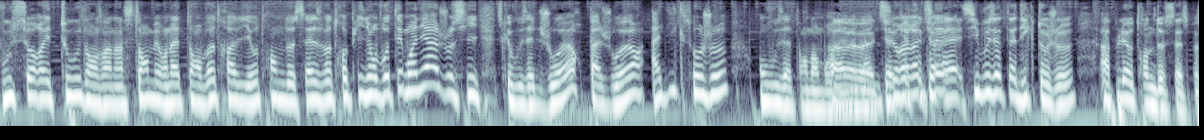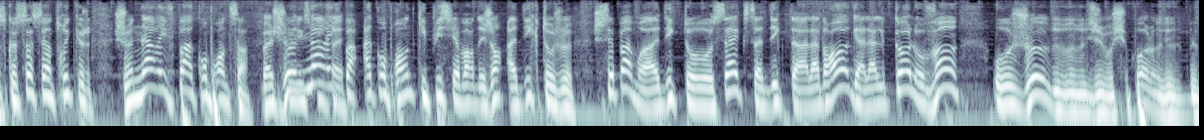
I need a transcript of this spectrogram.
Vous saurez tout dans un instant, mais on attend votre avis au 32-16, votre opinion, vos témoignages aussi. Est-ce que vous êtes joueur, pas joueur, addict au jeu? On vous attend dans Brunet Ah, sur RMC. eh, si vous êtes addict au jeu, appelez au 3216 parce que ça c'est un truc que je, je n'arrive pas à comprendre ça. Bah, je n'arrive pas à comprendre qu'il puisse y avoir des gens addicts au jeu. Je sais pas moi, addicts au sexe, addicts à la drogue, à l'alcool, au vin, au jeu, de- je, sais pas, le, le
